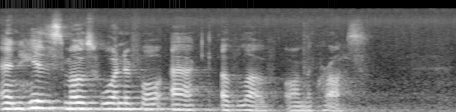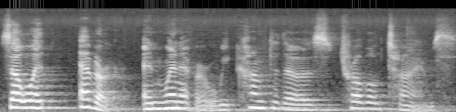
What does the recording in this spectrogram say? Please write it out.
and his most wonderful act of love on the cross. So, whatever and whenever we come to those troubled times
